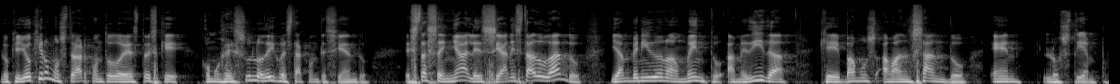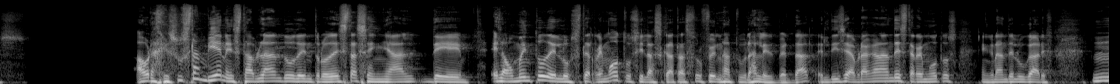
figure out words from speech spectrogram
lo que yo quiero mostrar con todo esto es que, como Jesús lo dijo, está aconteciendo. Estas señales se han estado dando y han venido en aumento a medida que vamos avanzando en los tiempos. Ahora Jesús también está hablando dentro de esta señal de el aumento de los terremotos y las catástrofes naturales, ¿verdad? Él dice, habrá grandes terremotos en grandes lugares. Mm,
